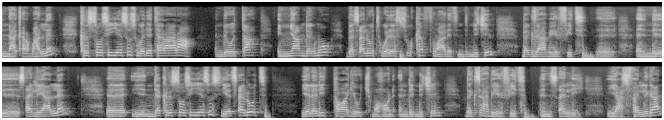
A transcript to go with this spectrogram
እናቀርባለን። ክርስቶስ ኢየሱስ ወደ ተራራ እንደወጣ እኛም ደግሞ በጸሎት ወደ እሱ ከፍ ማለት እንድንችል በእግዚአብሔር ፊት እንጸልያለን። እንደ ክርስቶስ ኢየሱስ የጸሎት የሌሊት ተዋጊዎች መሆን እንድንችል በእግዚአብሔር ፊት ልንጸልይ ያስፈልጋል።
